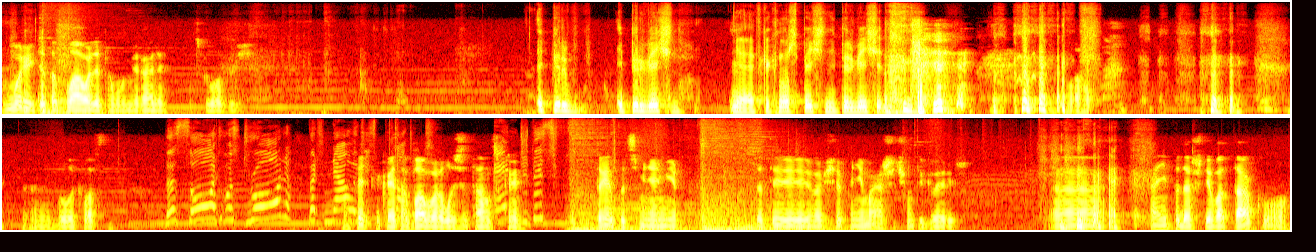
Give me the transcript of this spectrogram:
в море где-то плавали, там умирали с голоду. Эпир... Эпирвечен. Не, это как нож в печени, эпирвечен. Э, Было классно. Опять какая-то баба лузитанская требует с меня мир. Да ты вообще понимаешь, о чем ты говоришь? Э, Они подошли в атаку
